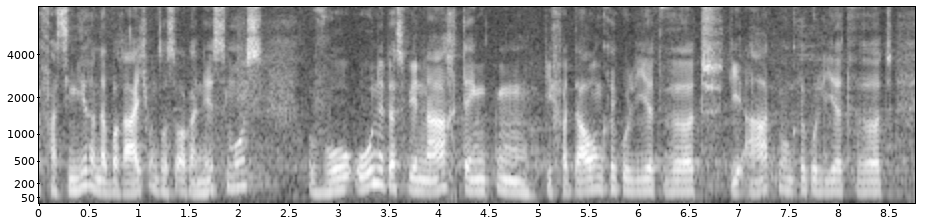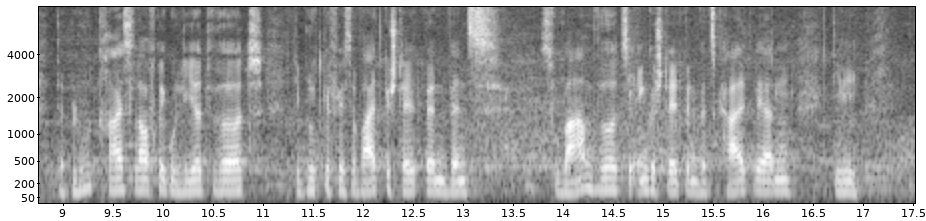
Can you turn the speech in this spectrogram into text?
faszinierender Bereich unseres Organismus wo ohne dass wir nachdenken, die Verdauung reguliert wird, die Atmung reguliert wird, der Blutkreislauf reguliert wird, die Blutgefäße weit gestellt werden, wenn es zu warm wird, sie eng gestellt werden, wenn es kalt werden, die,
